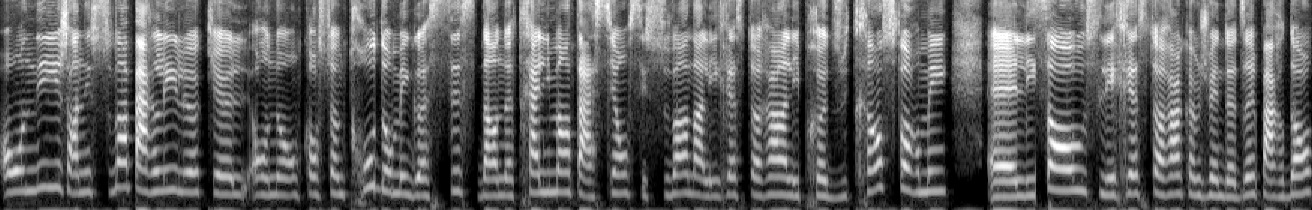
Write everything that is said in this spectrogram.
on est, j'en ai souvent parlé là que on, consomme trop d'oméga 6 dans notre alimentation, c'est souvent dans les restaurants, les produits transformés, euh, les sauces, les restaurants comme je viens de dire pardon,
